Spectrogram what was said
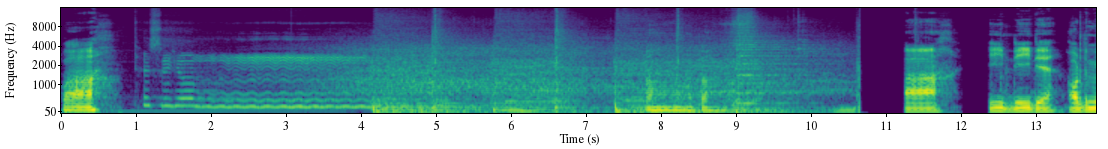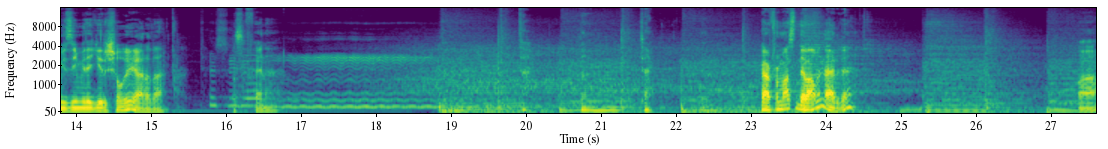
와. Aa, ah, iyiydi iyiydi. Orada müziğin giriş oluyor ya arada. Nasıl fena. Performansın devamı nerede? Vaa.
